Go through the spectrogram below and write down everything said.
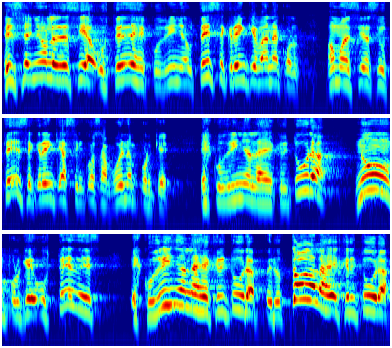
El Señor les decía, ustedes escudriñan, ustedes se creen que van a, vamos a decir así, ustedes se creen que hacen cosas buenas porque escudriñan las escrituras. No, porque ustedes escudriñan las escrituras, pero todas las escrituras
